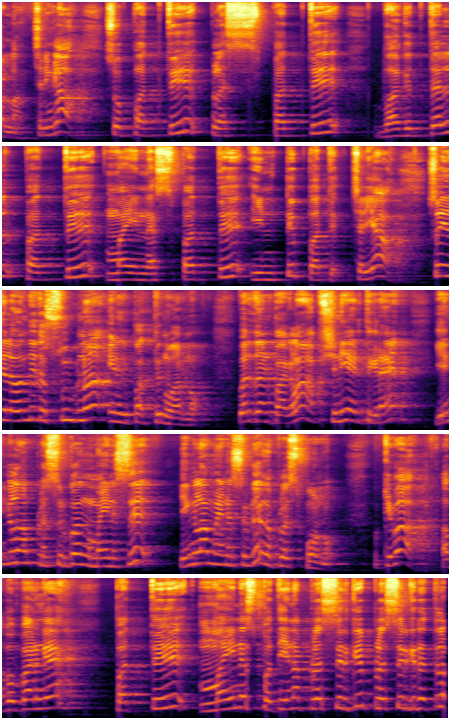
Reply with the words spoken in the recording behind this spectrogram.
பண்ணலாம். சரிங்களா? ஸோ பத்து ப்ளஸ் பத்து வகுத்தல் பத்து மைனஸ் பத்து இன்ட்டு பத்து. சரியா? ஸோ இதில் வந்து இதை சுருக்குனா எனக்கு பத்துன்னு வரணும். வருதான்னு பார்க்கலாம். ஆப்ஷனே எடுத்துக்கிறேன். எங்கெல்லாம் ப்ளஸ் இருக்கோ அங்கே மைனஸு எங்கெல்லாம் மைனஸ் இருக்கோ அங்கே ப்ளஸ் போடணும். ஓகேவா அப்போ பாருங்கள் பத்து மைனஸ் பத்து. ஏன்னா ப்ளஸ் இருக்குது ப்ளஸ் இருக்கிற இடத்துல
